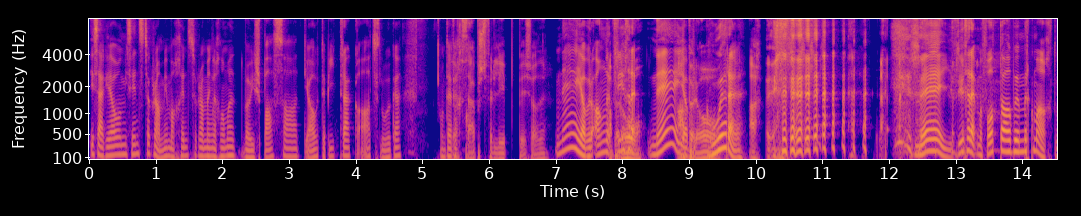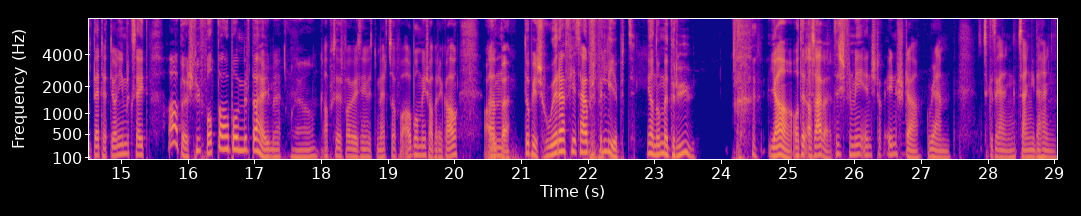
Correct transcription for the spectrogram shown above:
ich sage ja auch mein Instagram, ich mache Instagram eigentlich nur, weil ich Spass habe, die alten Beiträge anzuschauen. Und einfach, selbst verliebt bist, oder? nein, aber andere, Aber früher, auch. nein, Aber aber, auch. Hure. Ach, Nein, früher hat man Fotoalben immer gemacht und dort hat ja niemand gesagt, ah, du hast fünf Fotoalben immer daheim. ja. Abgesehen davon, ich weiß nicht, was der März so von Album ist, aber egal. Ähm. Du bist hure viel selbst verliebt. Ja, nur drei. ja, oder, also eben, das ist für mich Insta Instagram. Das Zäng in den Hängen.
